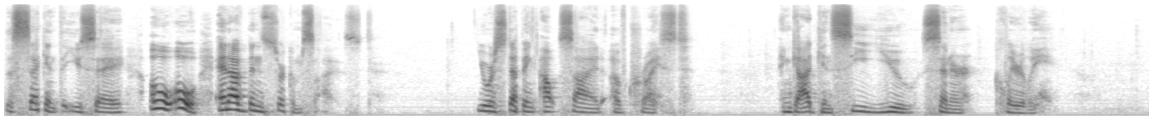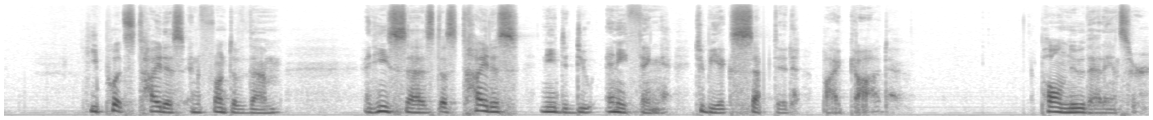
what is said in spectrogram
The second that you say, oh, oh, and I've been circumcised, you are stepping outside of Christ. And God can see you, sinner, clearly. He puts Titus in front of them and he says, Does Titus need to do anything to be accepted by God? Paul knew that answer.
